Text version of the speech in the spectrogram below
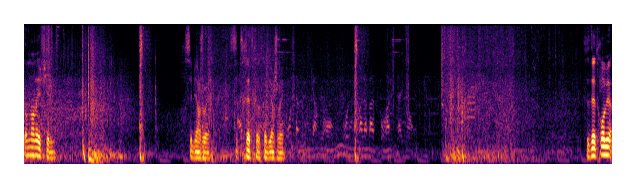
Comme dans les films. C'est bien joué. C'est très très très bien joué. C'était trop bien.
